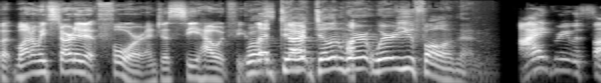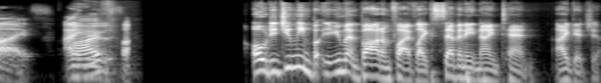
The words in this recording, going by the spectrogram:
But why don't we start it at four and just see how it feels? Well, Dylan, Dylan, where where are you falling then? I agree with five. I five? agree with five. Oh, did you mean you meant bottom five, like seven, eight, nine, ten? I get you.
